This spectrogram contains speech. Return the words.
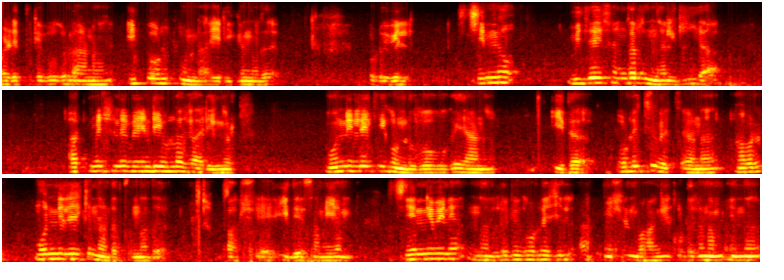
വഴിത്തിരിവുകളാണ് ഇപ്പോൾ ഉണ്ടായിരിക്കുന്നത്. ഒടുവിൽ ചിന്നു വിജയ് ശങ്കർ നൽകിയ അഡ്മിഷന് വേണ്ടിയുള്ള കാര്യങ്ങൾ മുന്നിലേക്ക് കൊണ്ടുപോവുകയാണ്. ഇത് ഒളിച്ചു വെച്ചാണ് അവൾ മുന്നിലേക്ക് നടത്തുന്നത്. പക്ഷേ ഇതേ സമയം ചിന്നുവിന് നല്ലൊരു കോളേജിൽ അഡ്മിഷൻ വാങ്ങിക്കൊടുക്കണം എന്ന്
